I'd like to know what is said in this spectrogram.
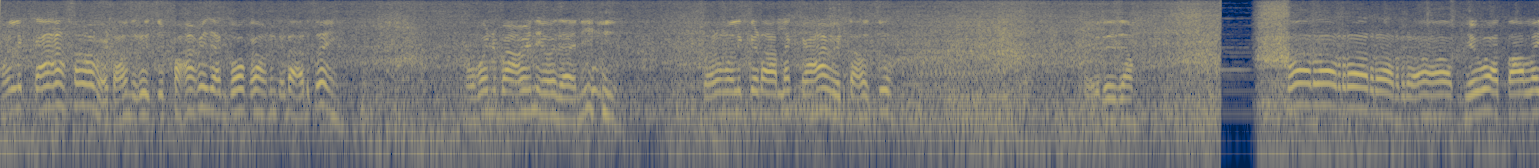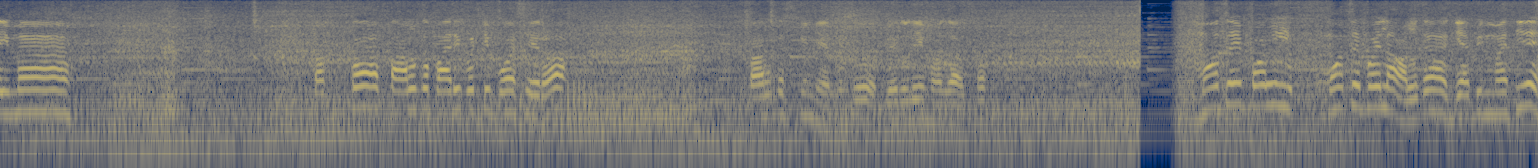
मैले कहाँसम्म भेटाउँदो रहेछु पामे जा गएको आउने केटाहरू चाहिँ। म पनि पामे नै हो जाने तर मैले केटाहरूलाई कहाँ भेटाउँछु हेर्दै जाऊँ। सर र फेवा तालैमा टक्क तालको पारिपट्टि बसेर तालको सिन हेर्नुको बेग्लै मजा आउँछ म चाहिँ पल म चाहिँ पहिला हल्का ग्यापिङमा थिएँ।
